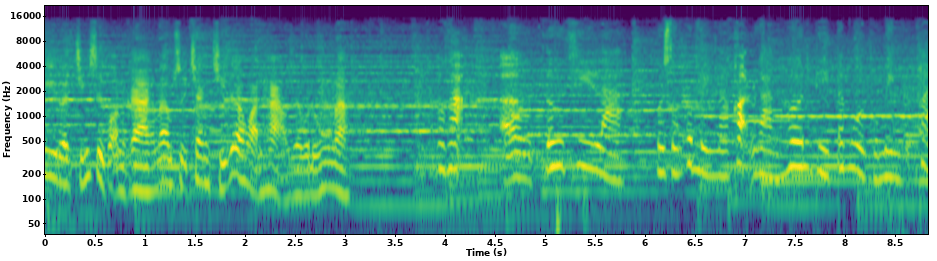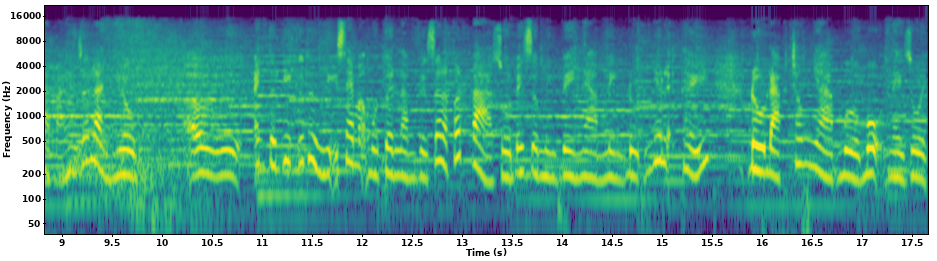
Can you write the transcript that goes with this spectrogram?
khi là chính sự gọn gàng là một sự trang trí rất là hoàn hảo rồi có đúng không nào? Vâng ạ. Ờ, đôi khi là cuộc sống của mình nó gọn gàng hơn thì tâm hồn của mình cũng thoải mái hơn rất là nhiều. Ờ, anh Tuấn Kỳ cứ thử nghĩ xem ạ một tuần làm việc rất là vất vả rồi bây giờ mình về nhà mình đột nhiên lại thấy đồ đạc trong nhà bừa bộn này rồi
